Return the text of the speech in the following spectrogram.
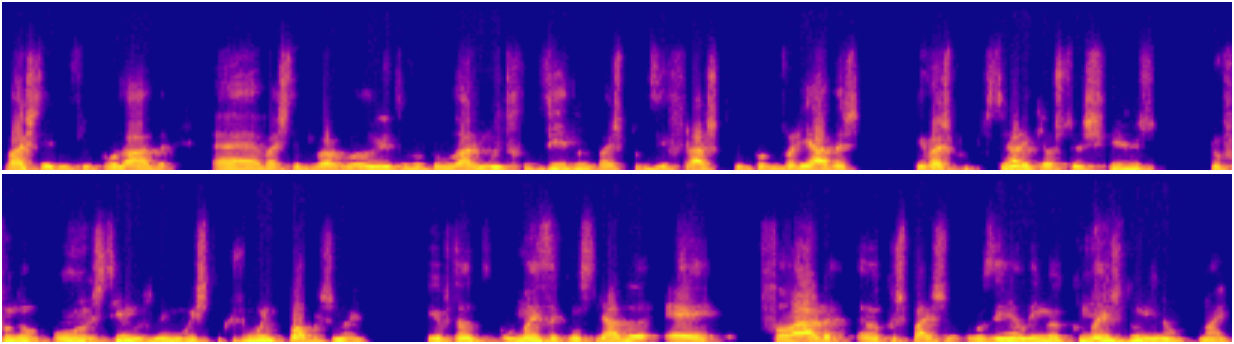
vais ter dificuldade, uh, vais ter provavelmente um vocabulário muito reduzido, vais produzir frascos um pouco variadas e vais proporcionar aqui aos teus filhos, no fundo, um estímulos linguísticos muito pobres, não é? E, portanto, o mais aconselhado é falar, uh, que os pais usem a língua que mais dominam, não é?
